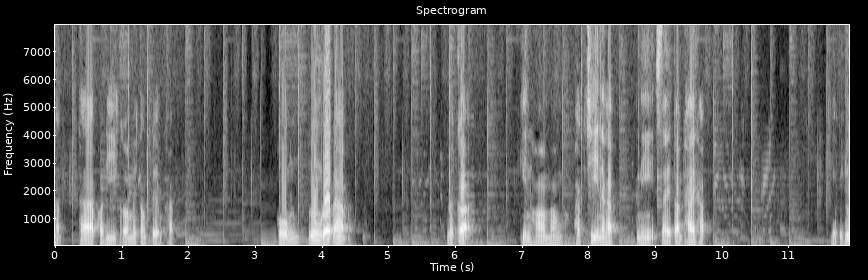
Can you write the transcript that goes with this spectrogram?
ครับ ถ้าพอดีก็ไม่ต้องเติมครับ ผงปรุงรสนะครับ แล้วก็กลิ่นหอมของผักชีนะครับ อันนี้ใส่ตอนท้ายครับ เดี๋ยวไปดู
